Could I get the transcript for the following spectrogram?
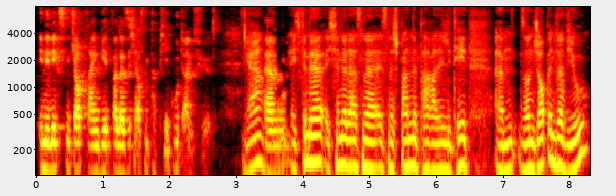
in den nächsten Job reingeht, weil er sich auf dem Papier gut anfühlt. Ja, ähm, ich finde, ich finde, das ist eine, ist eine spannende Parallelität. Ähm, so ein Jobinterview,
